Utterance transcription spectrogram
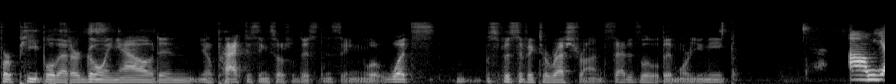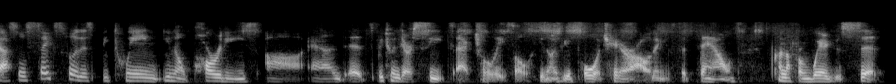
for people that are going out and you know practicing social distancing? What's specific to restaurants that is a little bit more unique? Um, yeah, so six foot is between, you know, parties, uh, and it's between their seats actually. So, you know, if you pull a chair out and you sit down, kind of from where you sit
